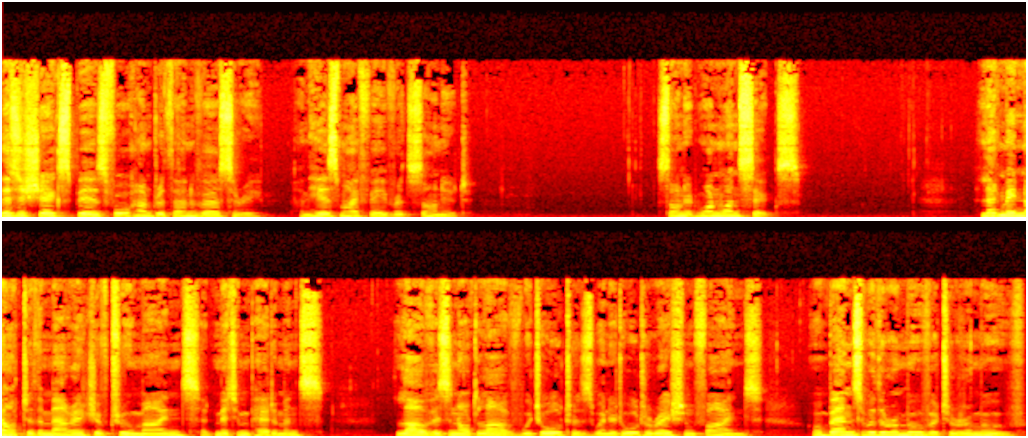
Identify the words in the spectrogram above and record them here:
This is Shakespeare's 400th anniversary, and here's my favourite sonnet. Sonnet 116. Let me not to the marriage of true minds admit impediments. Love is not love which alters when it alteration finds, or bends with a remover to remove.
